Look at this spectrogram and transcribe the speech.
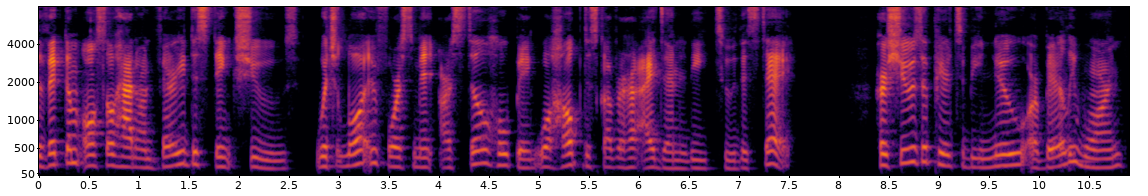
The victim also had on very distinct shoes, which law enforcement are still hoping will help discover her identity to this day. Her shoes appeared to be new or barely worn,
